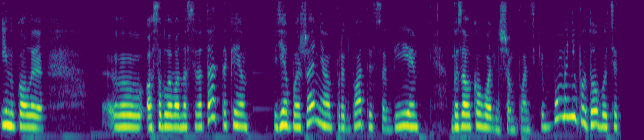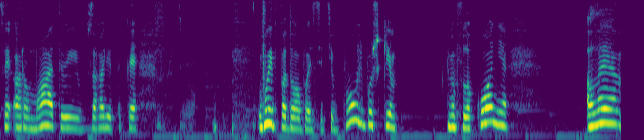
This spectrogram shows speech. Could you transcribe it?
інколи, е, особливо на свята, таке є бажання придбати собі безалкогольне шампанське, бо мені подобається цей аромат, і взагалі таке вид подобається ті бульбушки в флаконі. Але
